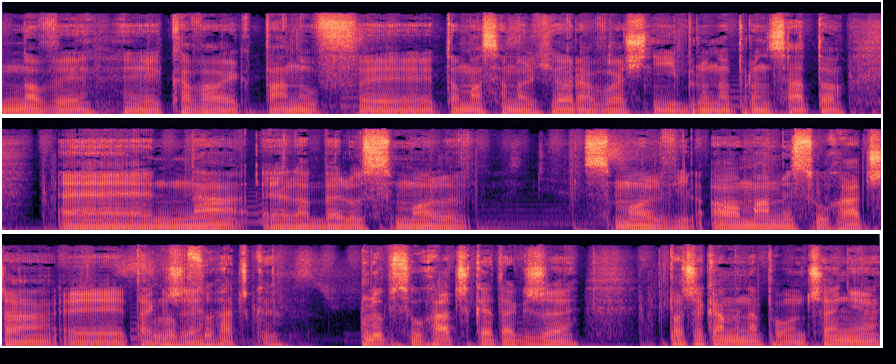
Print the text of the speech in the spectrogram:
nowy e, kawałek panów Tomasa Melchiora właśnie i Bruno Pronsato na labelu Small, Smallville. O, mamy słuchacza, e, Lub także słuchaczkę. lub słuchaczkę, także poczekamy na połączenie.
